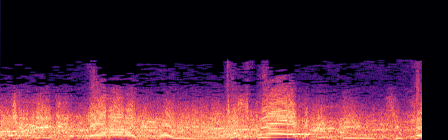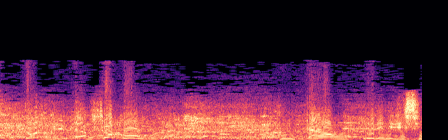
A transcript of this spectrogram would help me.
continuei a gritar e falei, socorro, meu Deus! E o povo todo gritando socorro. Né? Então ele me disse:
